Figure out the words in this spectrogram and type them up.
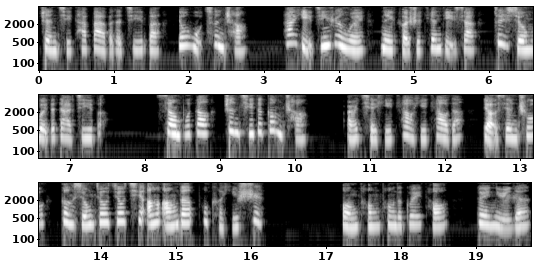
郑琪他爸爸的鸡巴有五寸长，他已经认为那可是天底下最雄伟的大鸡巴，想不到郑琪的更长，而且一跳一跳的表现出更雄赳赳气昂昂的不可一世。红彤彤的龟头对女人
